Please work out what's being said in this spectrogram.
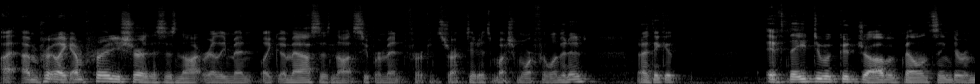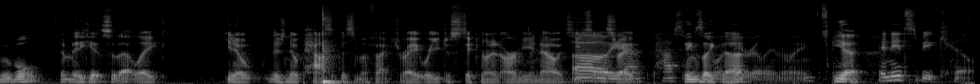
I, I'm pretty like I'm pretty sure this is not really meant like amass is not super meant for constructed. It's much more for limited, and I think it if they do a good job of balancing the removal and make it so that like you know there's no pacifism effect right? Where you're just sticking on an army and now it's useless oh yeah, right? Passive Things like would that. Be really annoying. yeah. It needs to be a kill.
